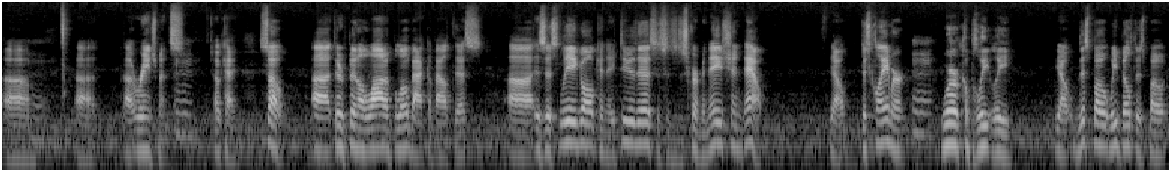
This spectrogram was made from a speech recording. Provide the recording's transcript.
um, uh, arrangements. Mm-hmm. Okay, so uh, there's been a lot of blowback about this. Uh, is this legal? Can they do this? Is This is discrimination. Now, you know, disclaimer: Mm-hmm. we're completely, you know, this boat. We built this boat.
